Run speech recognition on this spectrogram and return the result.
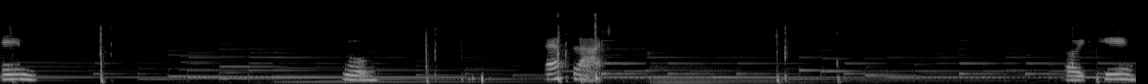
Em. Thường. Đáp lại. Lời khen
